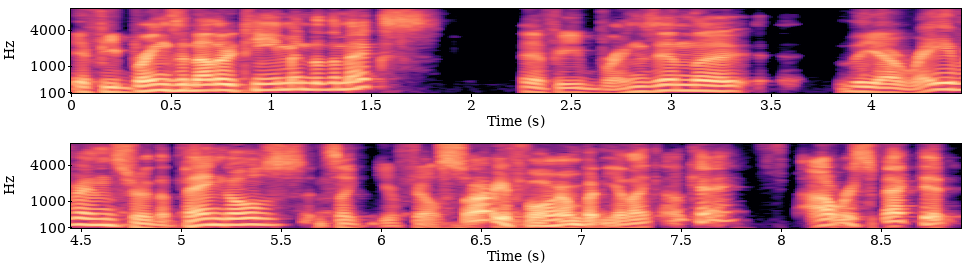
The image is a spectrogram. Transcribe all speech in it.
If he brings another team into the mix, if he brings in the the uh, Ravens or the Bengals, it's like you feel sorry for him, but you're like, okay, I'll respect it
